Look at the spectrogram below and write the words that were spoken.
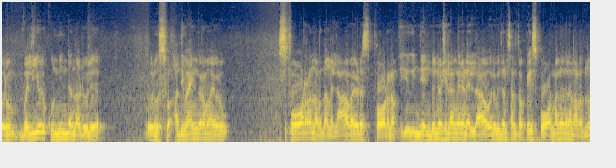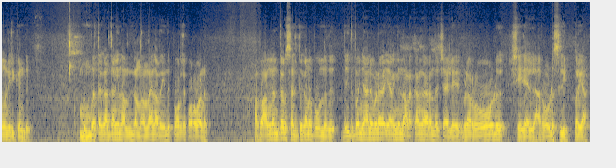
ഒരു വലിയൊരു കുന്നിന്റെ നടുവിൽ ഒരു അതിഭയങ്കരമായ ഒരു സ്ഫോടനം നടന്നാണ്. ലാവയുടെ സ്ഫോടനം. ഈ ഇന്ത്യ ഇന്തോനേഷ്യയിൽ അങ്ങനെയാണ്. എല്ലാ ഒരുവിധം സ്ഥലത്തൊക്കെ ഈ സ്ഫോടനങ്ങൾ ഇങ്ങനെ നടന്നുകൊണ്ടിരിക്കുന്നുണ്ട്. മുമ്പത്തെ കാലത്താണെങ്കിൽ നന്നായി നടന്നിരുന്നത് ഇപ്പോൾ കുറച്ച് കുറവാണ്. അപ്പോൾ അങ്ങനത്തെ ഒരു സ്ഥലത്തേക്കാണ് പോകുന്നത്. ഇത് ഇതിപ്പോൾ ഞാനിവിടെ ഇറങ്ങി നടക്കാൻ കാരണം എന്താ വെച്ചാൽ ഇവിടെ റോഡ് ശരിയല്ല. റോഡ് സ്ലിപ്പറിയാണ്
